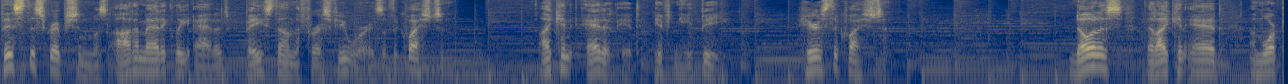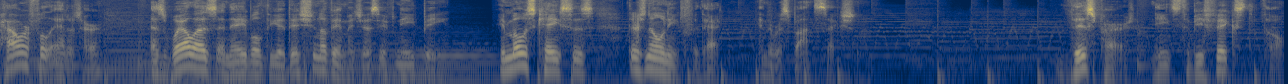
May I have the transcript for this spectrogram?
This description was automatically added based on the first few words of the question. I can edit it if need be. Here's the question. Notice that I can add a more powerful editor as well as enable the addition of images if need be. In most cases, there's no need for that in the response section. This part needs to be fixed though.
